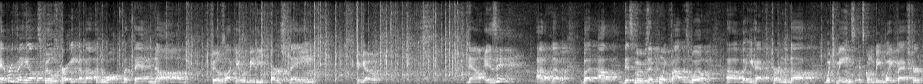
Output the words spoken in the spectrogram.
everything else feels great about the DeWalt, but that knob feels like it would be the first thing to go. Now, is it? I don't know. But I'll, this moves in 0.5 as well, uh, but you have to turn the knob, which means it's going to be way faster.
